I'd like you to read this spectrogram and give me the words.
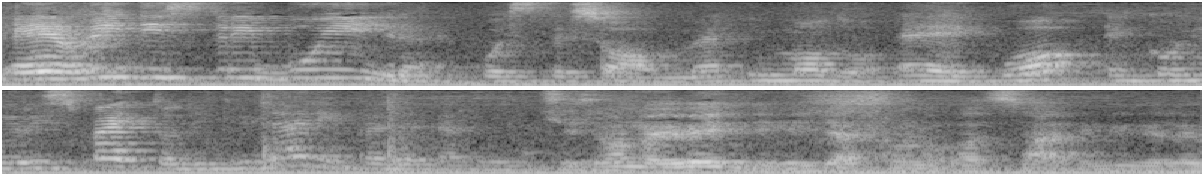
e, ridistribuire queste somme in modo equo e con il rispetto di criteri predeterminati. Ci sono eventi che già sono passati. Le...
